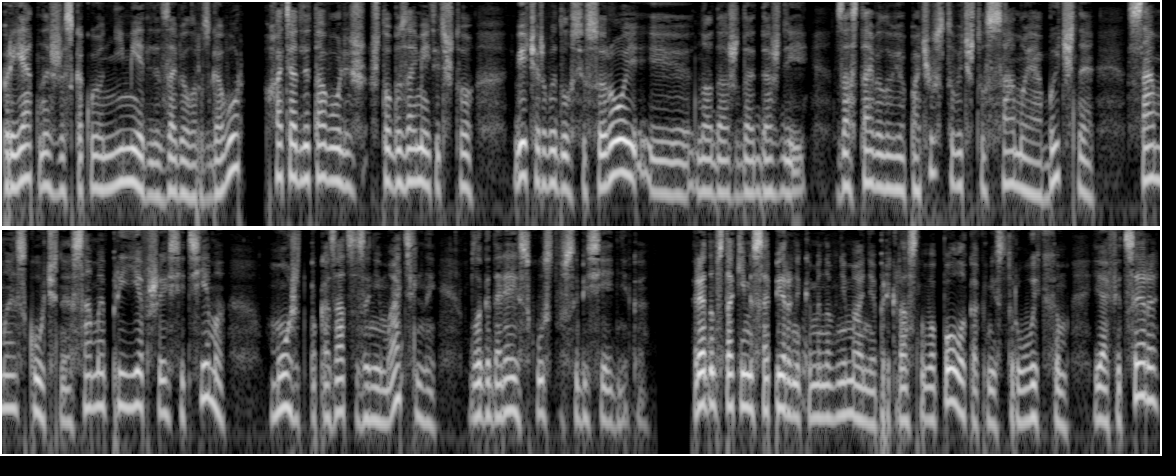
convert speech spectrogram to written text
Приятность же, с какой он немедля завел разговор, хотя для того лишь, чтобы заметить, что вечер выдался сырой и надо ожидать дождей, заставила ее почувствовать, что самая обычная, самая скучная, самая приевшаяся тема может показаться занимательной благодаря искусству собеседника. Рядом с такими соперниками на внимание прекрасного пола, как мистер Уикхэм и офицеры,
